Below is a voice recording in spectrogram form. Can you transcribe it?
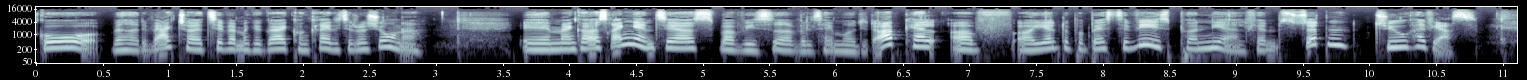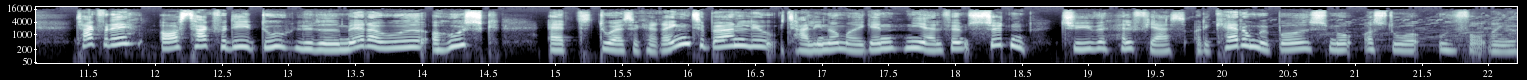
gode hvad hedder det, værktøjer til, hvad man kan gøre i konkrete situationer. Øh, man kan også ringe ind til os, hvor vi sidder og vil tage imod dit opkald og, og hjælpe dig på bedste vis på 99 17 20 70. Tak for det, og også tak fordi du lyttede med derude, og husk, at du altså kan ringe til Børneliv. Vi tager lige nummeret igen, 99 17 20 70, og det kan du med både små og store udfordringer.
